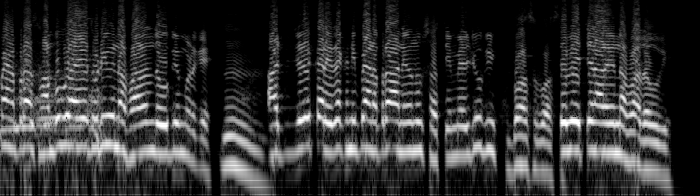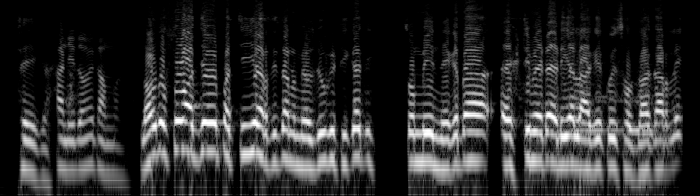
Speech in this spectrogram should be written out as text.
ਭੈਣ ਭਰਾ ਸੰਭੂਗਾ ਇਹ ਥੋੜੀ ਵੀ ਨਫਾ ਨਾ ਦਊਗੀ ਮੁੜ ਕੇ। ਹੂੰ। ਅੱਜ ਜਿਹੜੇ ਘਰੇ ਰੱਖਣੀ ਭੈਣ ਭਰਾ ਨੇ ਉਹਨੂੰ ਸਸਤੀ ਮਿਲ ਜੂਗੀ ਬਸ ਬਸ। ਤੇ ਵੇਚਣ ਵਾਲੇ ਨਫਾ ਦਊਗੀ। ਠੀਕ ਆ। ਹਾਂਜੀ ਦੋਵੇਂ ਕੰਮ। ਆ। ਲਓ ਦੋਸਤੋ ਅੱਜ 25000 ਦੀ ਤੁਹਾਨੂੰ ਮਿਲ ਜੂਗੀ ਠੀਕ ਆ ਜੀ। ਸੋ ਮਹੀਨੇ ਕੁ ਦਾ ਐਸਟੀਮੇਟ ਆਈਡੀਆ ਲਾ ਕੇ ਕੋਈ ਸੌਦਾ ਕਰ ਲੇ।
